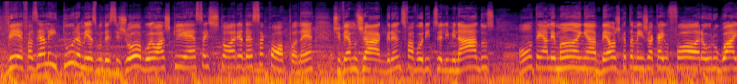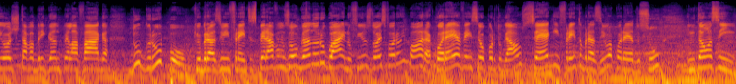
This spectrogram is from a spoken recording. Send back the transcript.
ver, fazer a leitura mesmo desse jogo, eu acho que é essa história dessa Copa, né? Tivemos já grandes favoritos eliminados, Ontem a Alemanha, a Bélgica também já caiu fora, o Uruguai hoje estava brigando pela vaga do grupo que o Brasil enfrenta. Esperávamos ou Gana ou Uruguai, no fim os dois foram embora. A Coreia venceu Portugal, segue, enfrenta o Brasil, a Coreia do Sul. Então, assim,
